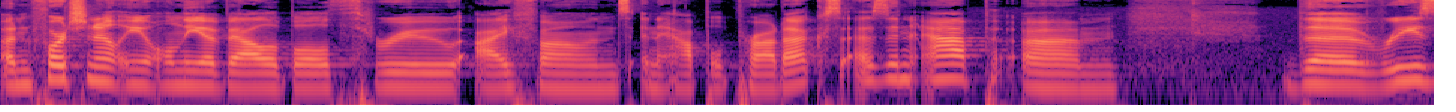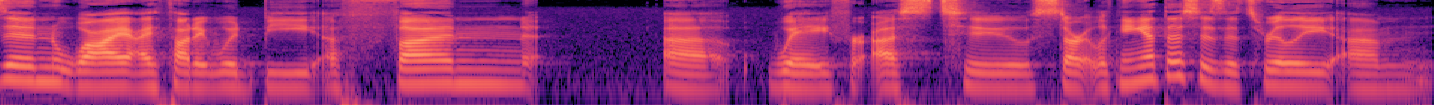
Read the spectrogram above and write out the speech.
unfortunately only available through iPhones and Apple products as an app. Um, the reason why I thought it would be a fun uh, way for us to start looking at this is it's really um,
